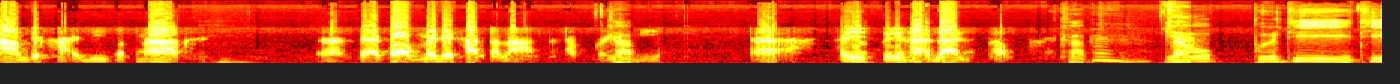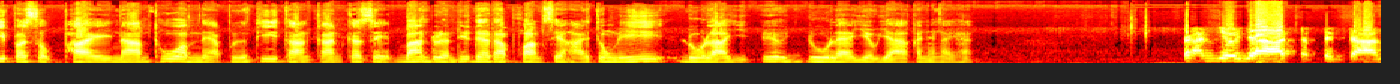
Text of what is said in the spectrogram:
น้ำจะขายดีมากๆอ่าแต่ก็ไม่ได้ขาดตลาดนะครับ ก็ยังมีอ่าให้ซื้อหาได้ครับ ครับอืมแล้วค่ะ พื้นที่ที่ประสบภัยน้ำท่วมเนี่ยพื้นที่ทางการเกษตรบ้านเรือนที่ได้รับความเสียหายตรงนี้ ดูแลดูแลเยียวยากันยังไงฮะการเยียวยาจะเป็นการ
